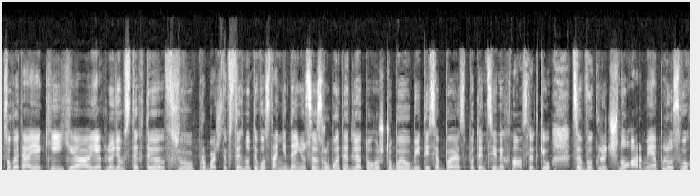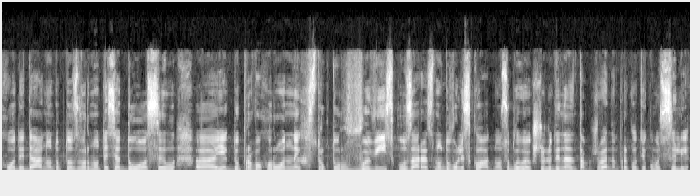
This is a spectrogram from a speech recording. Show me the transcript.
Слухайте, а який е, як людям встигти пробачте, встигнути в останній день усе зробити для того, щоб обійтися без потенційних наслідків? Це виключно армія плюс виходить. Да? Ну тобто звернутися до сил е, як до правоохоронних структур в війську зараз ну доволі складно, особливо якщо людина там живе, наприклад, в якомусь селі.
